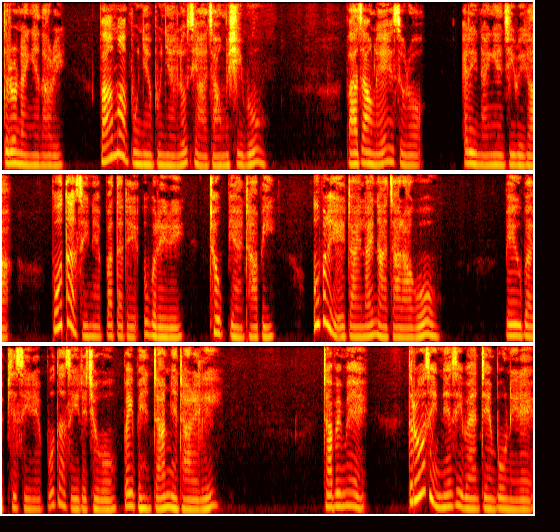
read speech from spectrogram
သူတို့နိုင်ငံသားတွေဘာမှပူညံပူညံလုပ်စရာအကြောင်းမရှိဘူး။ဘာကြောင့်လဲဆိုတော့အဲ့ဒီနိုင်ငံကြီးတွေကပိုးသက်စည်းနဲ့ပတ်သက်တဲ့ဥပဒေတွေထုတ်ပြန်ထားပြီးဥပဒေအတိုင်းလိုက်နာကြတာကိုဘေးဥပတ်ဖြစ်စေတဲ့ပိုးသက်စည်းတချို့ကိုပိတ်ပင်တားမြစ်ထားတယ်လေ။ ဒါပေမဲ့သူတို့စီနင်းစီပန်းတင်ပို့နေတဲ့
